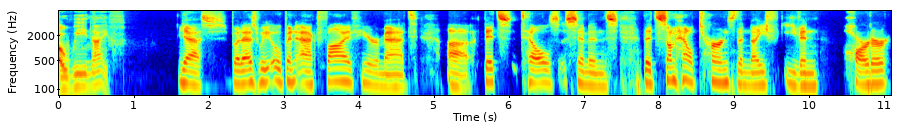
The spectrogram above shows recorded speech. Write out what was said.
a wee knife. Yes, but as we open Act Five here, Matt, uh, Fitz tells Simmons that somehow turns the knife even harder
